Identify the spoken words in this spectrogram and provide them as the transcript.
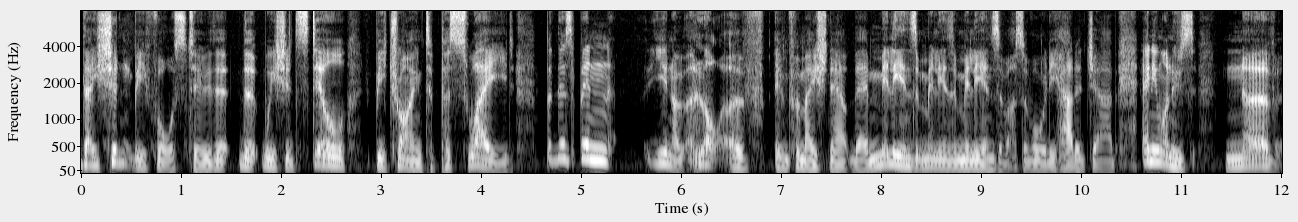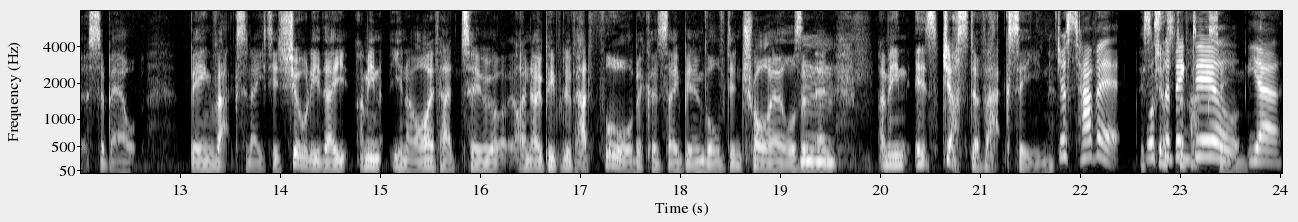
they shouldn't be forced to, that, that we should still be trying to persuade. But there's been you know, a lot of information out there. Millions and millions and millions of us have already had a jab. Anyone who's nervous about being vaccinated, surely they, I mean, you know, I've had two. I know people who've had four because they've been involved in trials and mm. then I mean, it's just a vaccine. Just have it. It's What's the big deal? Yeah.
